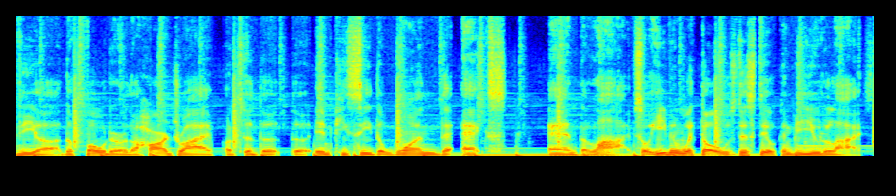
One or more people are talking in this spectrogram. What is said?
the uh, the folder or the hard drive or to the, the MPC, the one, the X, and the live. So even with those, this still can be utilized.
